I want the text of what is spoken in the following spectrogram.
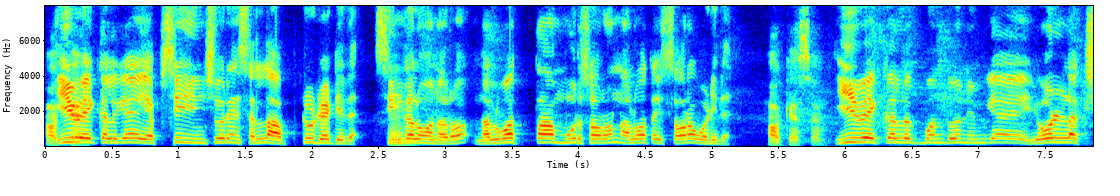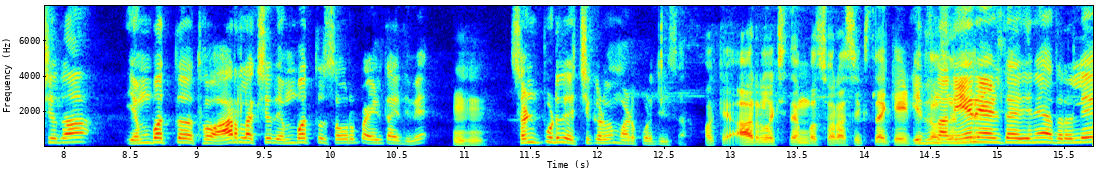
ಈ ವೆಹಿಕಲ್ಗೆ ಎಫ್ ಸಿ ಇನ್ಶೂರೆನ್ಸ್ ಎಲ್ಲ ಅಪ್ ಟು ಡೇಟ್ ಇದೆ. ಸಿಂಗಲ್ ಓನರ್ ನಲ್ವತ್ತ ಮೂರು ಸಾವಿರ ನಲ್ವತ್ತೈದು ಸಾವಿರ ಓಡಿದೆ. ಓಕೆ ಸರ್ ಈ ವೆಹಿಕಲ್ ಬಂದು ನಿಮಗೆ ಏಳು ಲಕ್ಷದ ಎಂಬತ್ತು ಅಥವಾ ಆರು ಲಕ್ಷದ ಎಂಬತ್ತು ಸಾವಿರ ರೂಪಾಯಿ ಹೇಳ್ತಾ ಇದೀವಿ ಸಣ್ಣ ಪುಟ್ಟದ ಹೆಚ್ಚು ಕಡಿಮೆ ಮಾಡ್ಕೊಡ್ತೀನಿ ಸರ್ ಓಕೆ ಆರು ಲಕ್ಷದ ಎಂಬತ್ತು ಸಾವಿರ ಸಿಕ್ಸ್ ಲ್ಯಾಕ್ ಇದು ನಾನು ಏನು ಹೇಳ್ತಾ ಇದ್ದೀನಿ ಅದರಲ್ಲಿ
